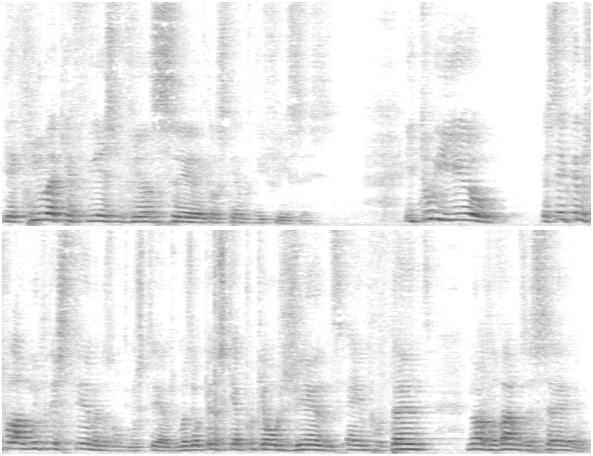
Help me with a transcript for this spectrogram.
E aquilo é que a fez vencer aqueles tempos difíceis. E tu e eu, eu sei que temos falado muito deste tema nos últimos tempos, mas eu penso que é porque é urgente, é importante nós levarmos a sério.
